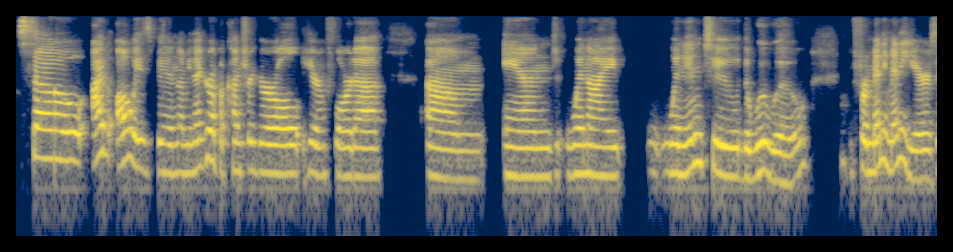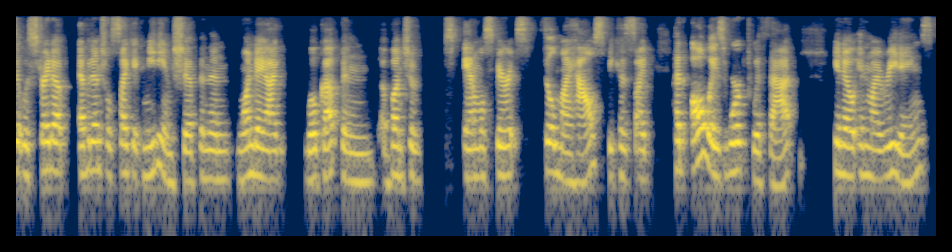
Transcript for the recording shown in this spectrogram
So I've always been, I mean, I grew up a country girl here in Florida. Um, and when I went into the woo woo, for many, many years, it was straight up evidential psychic mediumship. And then one day I woke up and a bunch of animal spirits filled my house because I had always worked with that, you know, in my readings.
